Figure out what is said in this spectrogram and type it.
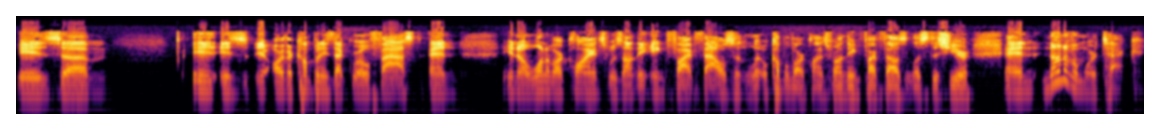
is um, is, is are the companies that grow fast and you know, one of our clients was on the Inc. 5000 list. A couple of our clients were on the Inc. 5000 list this year, and none of them were tech.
